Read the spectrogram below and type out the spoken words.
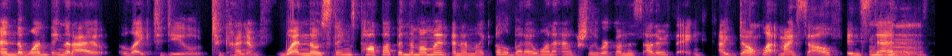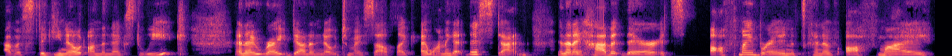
And the one thing that I like to do to kind of when those things pop up in the moment and I'm like, oh, but I want to actually work on this other thing, I don't let myself. Instead, mm-hmm. I have a sticky note on the next week and I write down a note to myself, like, I want to get this done. And then I have it there. It's off my brain, it's kind of off my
